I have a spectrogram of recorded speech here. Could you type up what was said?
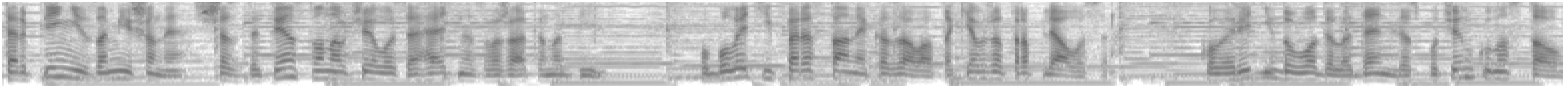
терпінні замішане, ще з дитинства навчилося геть не зважати на біль. Поболить їй перестане, казала, таке вже траплялося. Коли рідні доводили день для спочинку настав,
